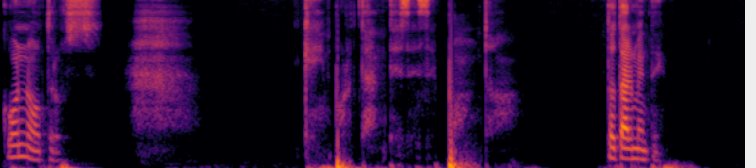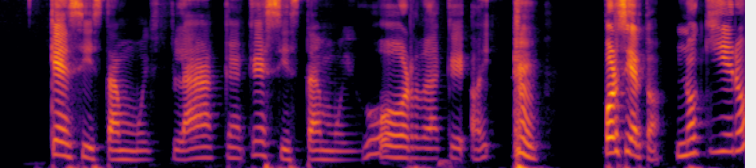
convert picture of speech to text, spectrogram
con otros. Qué importante es ese. Totalmente. Que si está muy flaca, que si está muy gorda, que... Ay. Por cierto, no quiero,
